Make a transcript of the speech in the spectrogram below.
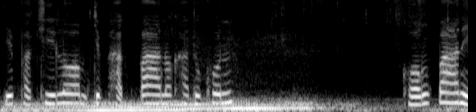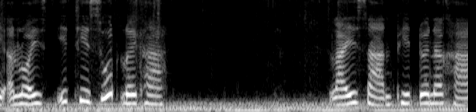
เจ็บผักชีล้อม เจ็บผักปลาเนาะค่ะ ทุกคน ของปลานี่อร่อยอีกที่สุดเลยค่ะไร้สารพิษด้วยนะคะ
